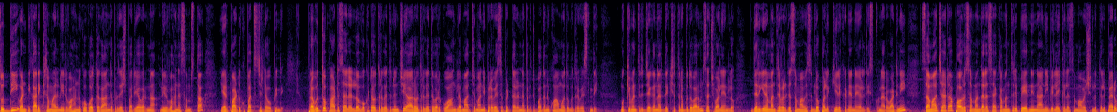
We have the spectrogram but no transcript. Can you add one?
శుద్ధి వంటి కార్యక్రమాల నిర్వహణకు కొత్తగా ఆంధ్రప్రదేశ్ పర్యావరణ నిర్వహణ సంస్థ ఏర్పాటుకు పచ్చజెండా ఊపింది. ప్రభుత్వ పాఠశాలల్లో ఒకటవ తరగతి నుంచి ఆరవ తరగతి వరకు ఆంగ్ల మాధ్యమాన్ని ప్రవేశపెట్టాలన్న ప్రతిపాదనకు ఆమోదముద్ర వేసింది. ముఖ్యమంత్రి జగన్ అధ్యక్షతన బుధవారం సచివాలయంలో జరిగిన మంత్రివర్గ సమావేశంలో పలు కీలక నిర్ణయాలు తీసుకున్నారు. వాటిని సమాచార పౌర సంబంధాల శాఖ మంత్రి పేర్ని నాని విలేకరుల సమావేశంలో తెలిపారు.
